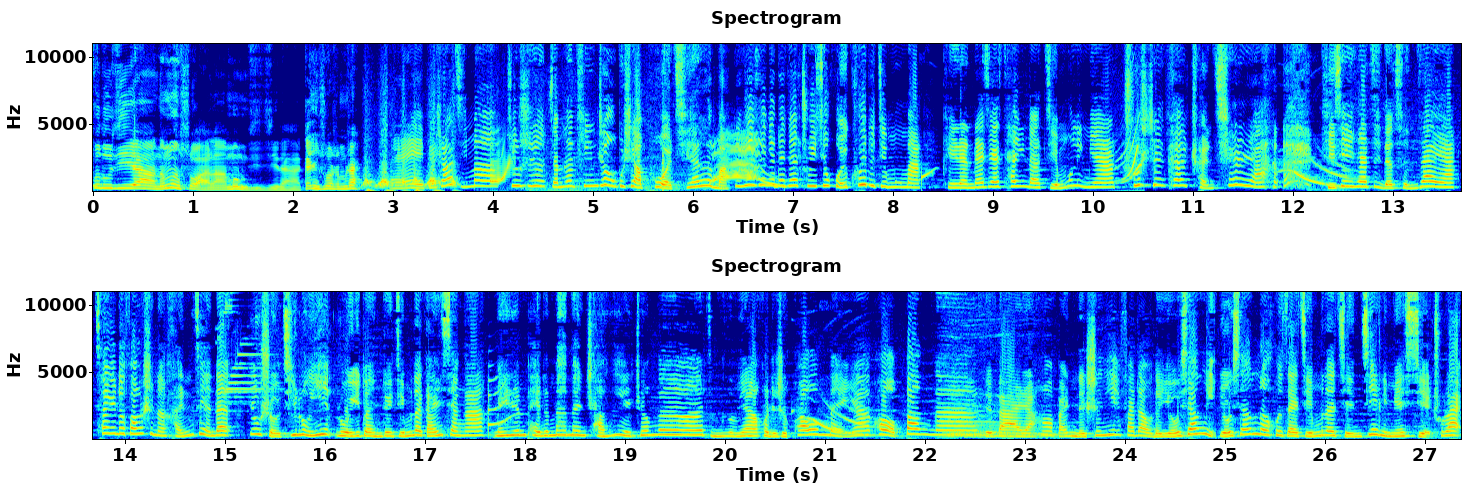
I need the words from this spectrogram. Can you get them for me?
复读机呀，能不能说完了？磨磨唧唧的，赶紧说什么事儿？哎，别着急嘛，就是咱们的听众不是要破千了吗？今天先给大家出一期回馈的节目嘛，可以让大家参与到节目里面啊，出声啊，喘气儿啊，体现一下自己的存在呀。参与的方式呢很简单，用手机录音，录一段你对节目的感想啊，没人陪的漫漫长夜中啊，怎么怎么样，或者是夸我美呀，夸我棒啊，对吧？然后把你的声音发到我的邮箱里，邮箱。会在节目的简介里面写出来，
